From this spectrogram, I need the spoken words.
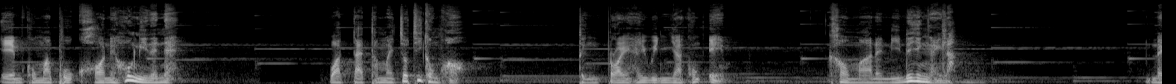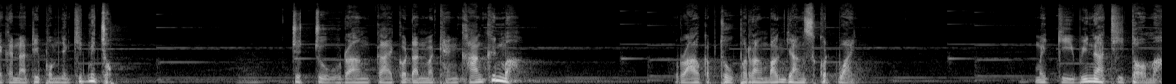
เอมคงมาผูกคอในห้องนี้แน่ๆว่าแต่ทำไมเจ้าที่ของหอ ถึงปล่อยให้วิญญาณของเอม เข้ามาในนี้ได้ยังไงล่ะ ในขณะที่ผมยังคิดไม่จบจู่ๆร่างกายก็ดันมาแข็งค้างขึ้นมา ราวกับถูกพลังบางอย่างสะกดไว้ ไม่กี่วินาทีต่อมา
